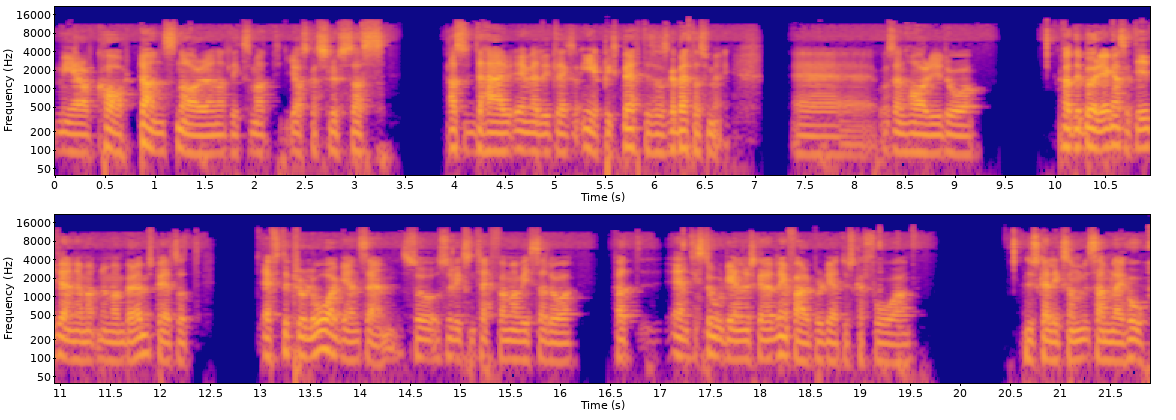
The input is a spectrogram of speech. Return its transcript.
mer av kartan snarare än att liksom att jag ska slussas. Alltså det här är en väldigt liksom, episk berättelse som ska berättas för mig. Eh, och sen har du ju då för att det börjar ganska tidigt när man, när man börjar med spelet så att efter prologen sen så, så liksom träffar man vissa då för att en till stor del när du ska rädda din farbror det är att du ska få du ska liksom samla ihop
